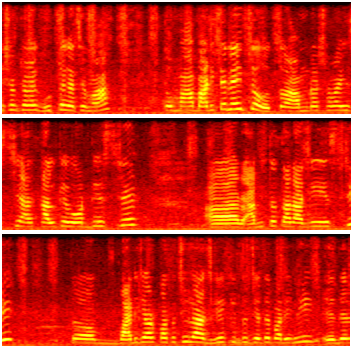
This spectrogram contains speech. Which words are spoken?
এসব জায়গায় ঘুরতে গেছে মা। তো মা বাড়িতে নেই তো তো আমরা সবাই এসেছি আর কালকে বর্দি এসছে। আর আমি তো তার আগে এসেছি। তো বাড়ি যাওয়ার কথা ছিল আজকে কিন্তু যেতে পারিনি। এদের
